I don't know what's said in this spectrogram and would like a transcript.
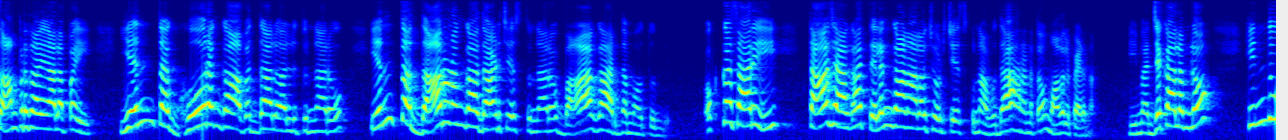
సాంప్రదాయాలపై ఎంత ఘోరంగా అబద్ధాలు అల్లుతున్నారో ఎంత దారుణంగా దాడి చేస్తున్నారో బాగా అర్థమవుతుంది. ఒక్కసారి తాజాగా తెలంగాణలో చోటు చేసుకున్న ఉదాహరణతో మొదలు పెడదాం. ఈ మధ్యకాలంలో హిందూ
